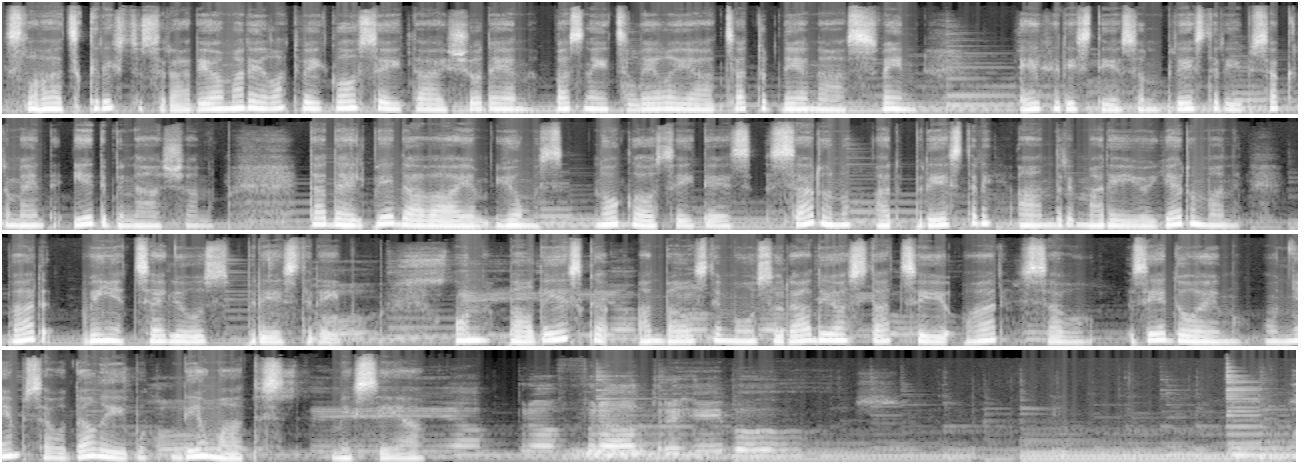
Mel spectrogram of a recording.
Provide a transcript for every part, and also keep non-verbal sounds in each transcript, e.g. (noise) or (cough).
Slavēts Kristus radio Marija Latvija klausītāji šodien baznīca lielajā ceturtdienā svin eharistijas un priesterības sakramenta iedibināšanu. Tādēļ piedāvājam jums noklausīties sarunu ar priesteri Andri Mariju Jerumani par viņa ceļu uz priesterību. Un paldies, ka atbalsti mūsu radiostaciju ar savu ziedojumu un ņem savu dalību Dievmātes misijā.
